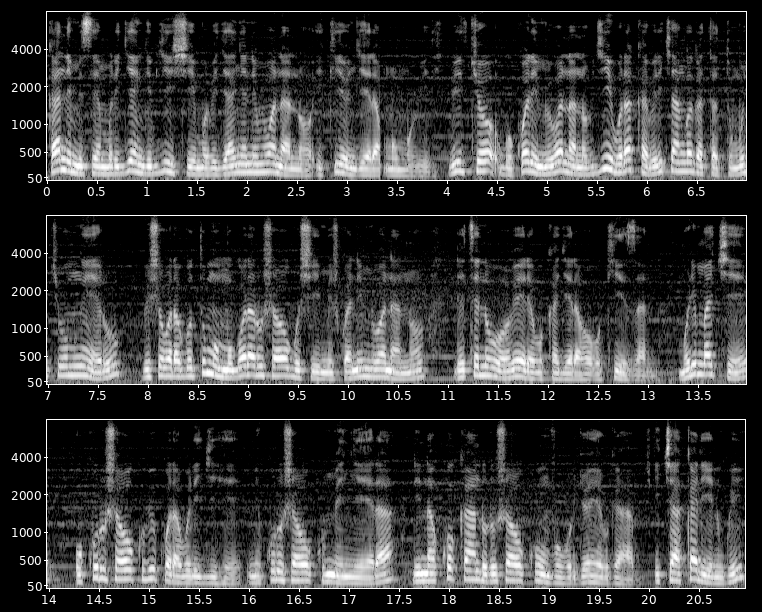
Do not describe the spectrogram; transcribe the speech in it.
kandi imisemburo igenga ibyishimo bijyanye n'imibonano ikiyongera mu mubiri. Bityo gukora imibonano byibura kabiri cyangwa gatatu mu cyumweru bishobora gutuma umugore arushaho gushimishwa n'imibonano ndetse n'ububobere bukagera aho bukizana. Muri make uko urushaho kubikora buri gihe niko urushaho kumenyera ni nako kandi urushaho kumva uburyohe bwabyo. Icya karindwi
